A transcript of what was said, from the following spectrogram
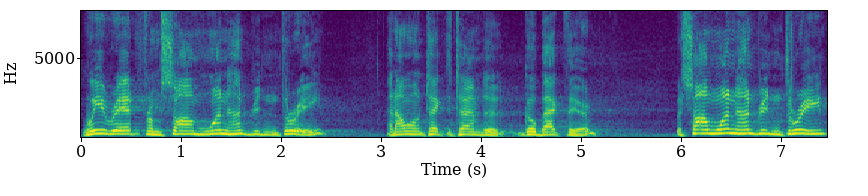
we read from Psalm 103, and I won't take the time to go back there, but Psalm 103,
